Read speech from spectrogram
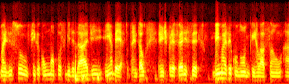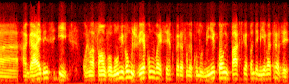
mas isso fica como uma possibilidade em aberto. Tá? Então, a gente prefere ser bem mais econômico em relação a, a guidance e, com relação ao volume, vamos ver como vai ser a recuperação da economia e qual o impacto que a pandemia vai trazer.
